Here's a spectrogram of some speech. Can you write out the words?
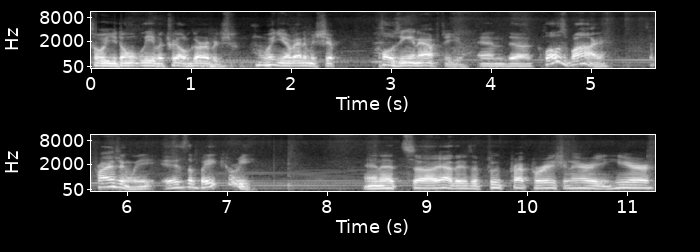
So you don't leave a trail of garbage when you have enemy ship closing in after you. And uh, close by, surprisingly, is the bakery. And it's, uh, yeah, there's a food preparation area here.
